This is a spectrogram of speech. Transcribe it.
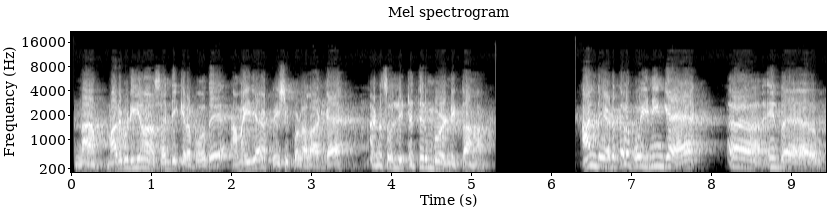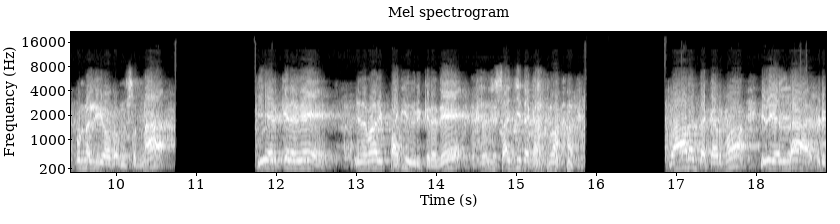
நான் மறுபடியும் சந்திக்கிற போது அமைதியாக பேசிக்கொள்ளலாங்க சொல்லிட்டு திரும்ப வேண்டித்தான். அந்த இடத்துல போய் நீங்க இந்த புன்னல் யோகம் சொன்னா ஏற்கனவே இந்த மாதிரி பதிவு இருக்கிறது சஞ்சித கர்மம் பிராரத்த கர்மம் இதையெல்லாம் இப்படி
